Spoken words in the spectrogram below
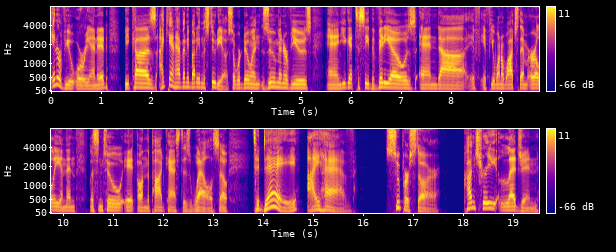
interview oriented because I can't have anybody in the studio. So we're doing Zoom interviews, and you get to see the videos. And uh, if if you want to watch them early, and then listen to it on the podcast as well. So today I have superstar, country legend,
